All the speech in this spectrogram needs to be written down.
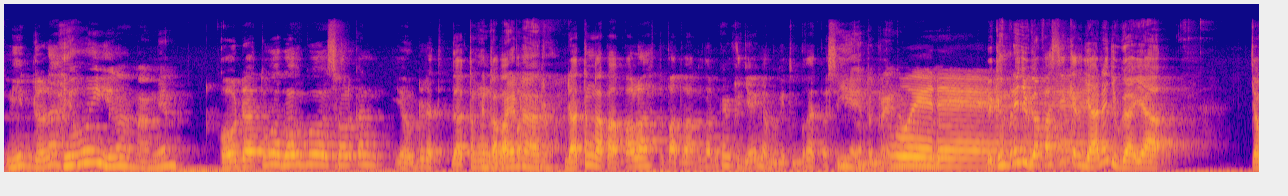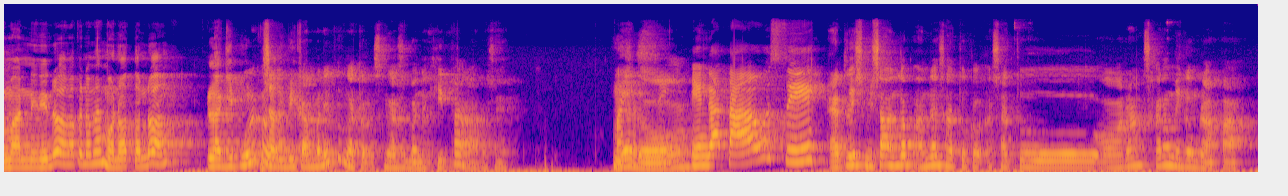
middle lah. Ya oh iya mamen. Kalau udah tua baru gua soalnya kan ya udah dat- datang nggak apa-apa. Datang nggak apa-apa lah tepat waktu tapi kan kerjanya nggak begitu berat pasti. Iya di company. entrepreneur. Wih deh. Di company juga pasti kerjaannya juga ya cuman ini doang apa namanya monoton doang. Lagi pula kalau di company itu nggak nggak sebanyak kita harusnya. Masa Iya sih? dong. Ya nggak tahu sih. At least misal anggap anda satu satu orang sekarang megang berapa?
